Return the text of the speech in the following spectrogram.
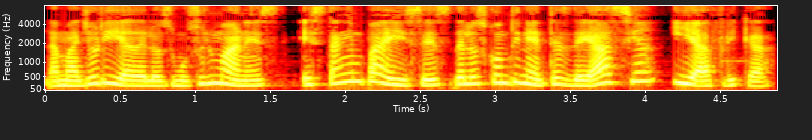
La mayoría de los musulmanes están en países de los continentes de Asia y África.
